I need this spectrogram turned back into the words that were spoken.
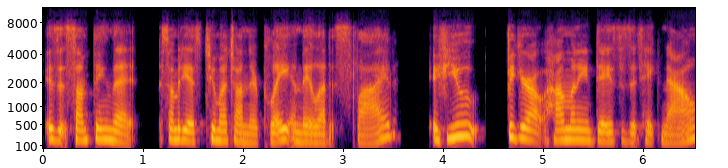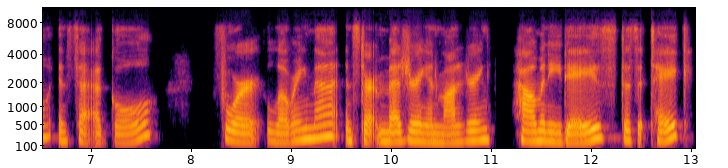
Is it something that somebody has too much on their plate and they let it slide? If you figure out how many days does it take now and set a goal for lowering that and start measuring and monitoring how many days does it take,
